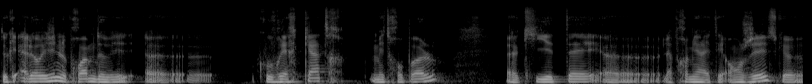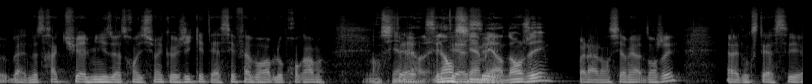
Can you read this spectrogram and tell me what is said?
Donc à l'origine, le programme devait euh, couvrir quatre métropoles. Euh, qui était euh, la première était Angers, parce que bah, notre actuel ministre de la Transition écologique était assez favorable au programme. L'ancien maire, d'Angers. Voilà, l'ancien maire d'Angers. Euh, donc c'était assez,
